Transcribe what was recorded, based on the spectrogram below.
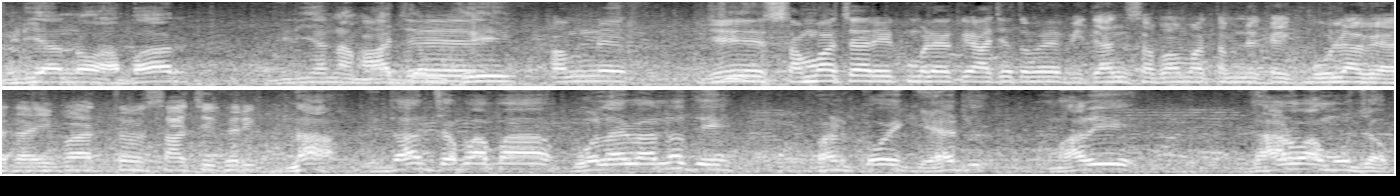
મીડિયાનો આભાર. મીડિયાના માધ્યમથી અમને જે સમાચાર એક મળ્યા કે આજે તમે વિધાનસભામાં તમને કંઈક બોલાવ્યા હતા, એ વાત સાચી ખરી? ના, વિધાનસભામાં બોલાવ્યા નથી, પણ કોઈ હેડ મારી જાણવા મુજબ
